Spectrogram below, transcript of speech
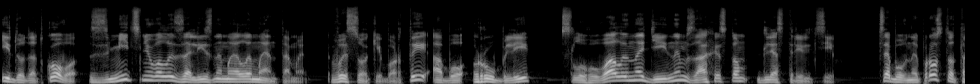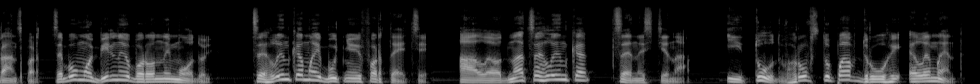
і додатково зміцнювали залізними елементами. Високі борти або рублі слугували надійним захистом для стрільців. Це був не просто транспорт, це був мобільний оборонний модуль, цеглинка майбутньої фортеці. Але одна цеглинка це не стіна. І тут в гру вступав другий елемент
